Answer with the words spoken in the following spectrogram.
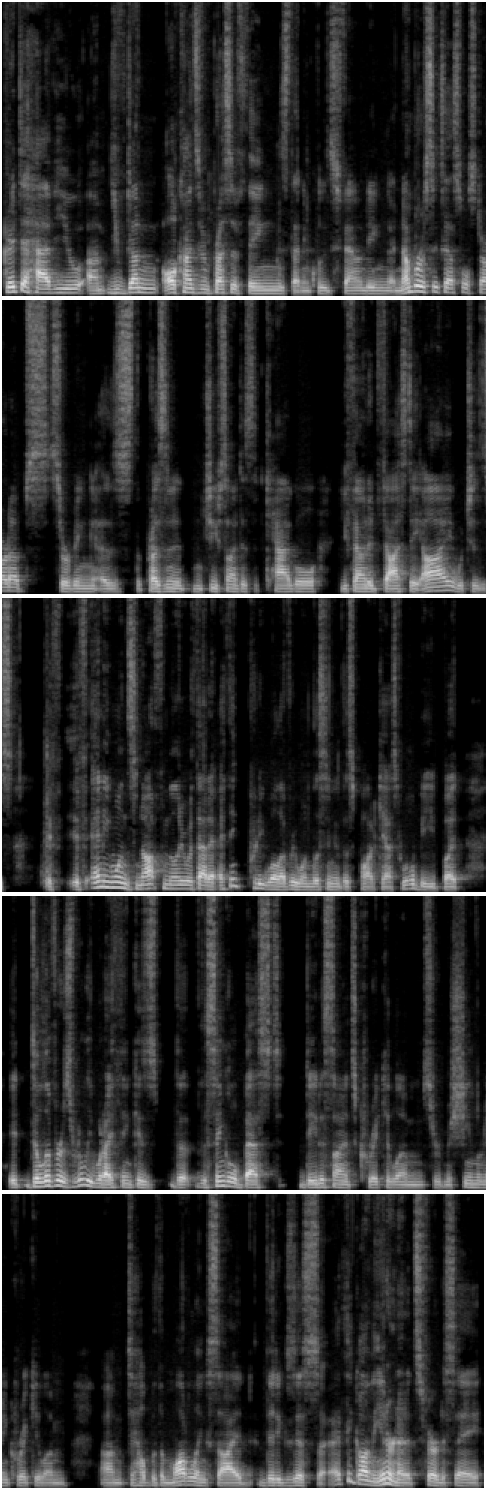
great to have you. Um, you've done all kinds of impressive things. That includes founding a number of successful startups, serving as the president and chief scientist at Kaggle. You founded Fast AI, which is if if anyone's not familiar with that, I think pretty well everyone listening to this podcast will be. But it delivers really what I think is the the single best data science curriculum, sort of machine learning curriculum um, to help with the modeling side that exists. I think on the internet, it's fair to say.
